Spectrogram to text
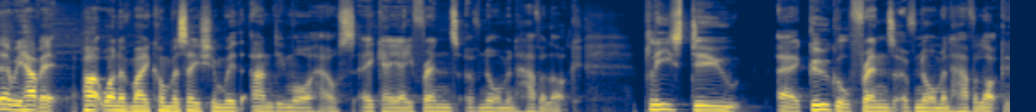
There we have it. Part one of my conversation with Andy Moorhouse, aka Friends of Norman Havelock. Please do uh, Google Friends of Norman Havelock,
